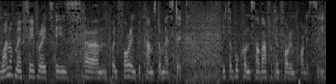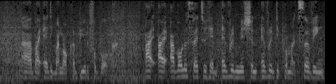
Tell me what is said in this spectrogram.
One of my favorites is um, When Foreign Becomes Domestic. It's a book on South African foreign policy uh, by Eddie Maloka, a beautiful book. I, have always said to him every mission, every diplomat serving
